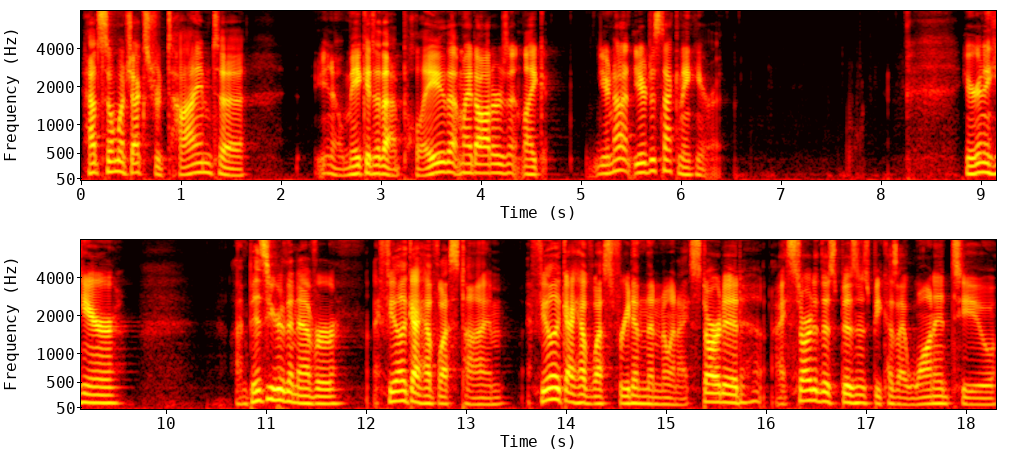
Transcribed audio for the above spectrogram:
had so much extra time to, you know, make it to that play that my daughter's in. Like, you're not, you're just not going to hear it. You're going to hear, I'm busier than ever. I feel like I have less time. I feel like I have less freedom than when I started. I started this business because I wanted to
